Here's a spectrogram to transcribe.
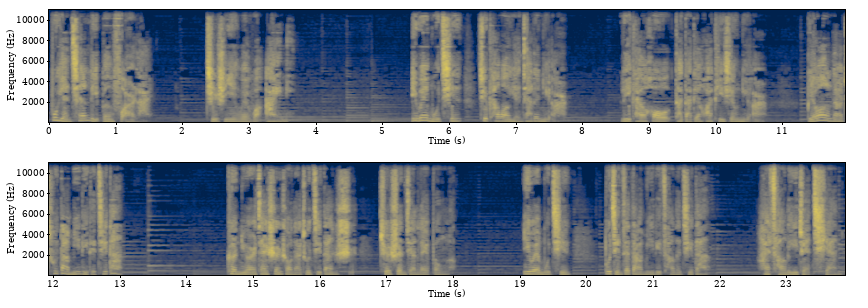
不远千里奔赴而来，只是因为我爱你。一位母亲去看望远嫁的女儿，离开后，她打电话提醒女儿，别忘了拿出大米里的鸡蛋。可女儿在伸手拿出鸡蛋时，却瞬间泪崩了，因为母亲不仅在大米里藏了鸡蛋，还藏了一卷钱。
